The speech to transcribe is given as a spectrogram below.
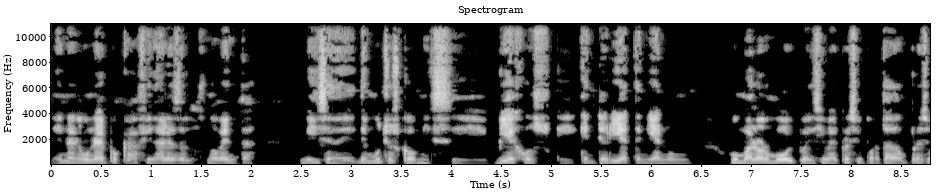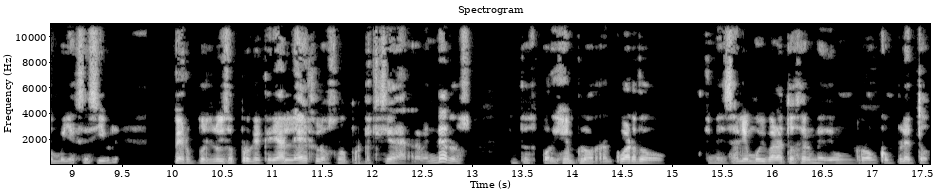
en alguna época, a finales de los 90, me hice de, muchos cómics viejos que, en teoría tenían un, un valor muy por encima del precio portada un precio muy accesible, pero pues lo hizo porque quería leerlos, no porque quisiera revenderlos. Entonces, por ejemplo, recuerdo que me salió muy barato hacerme de un ron completo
